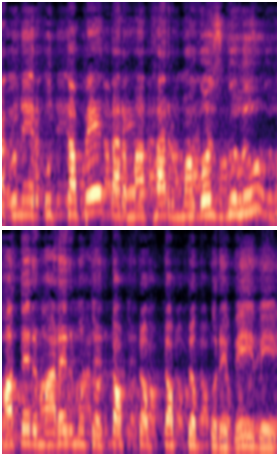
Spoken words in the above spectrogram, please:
আগুনের উত্তাপে তার মাথার মগজগুলো ভাতের মারের মতো টপ টপ টপ টপ করে বেয়ে বেয়ে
